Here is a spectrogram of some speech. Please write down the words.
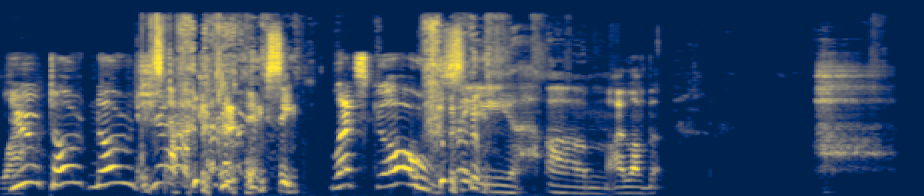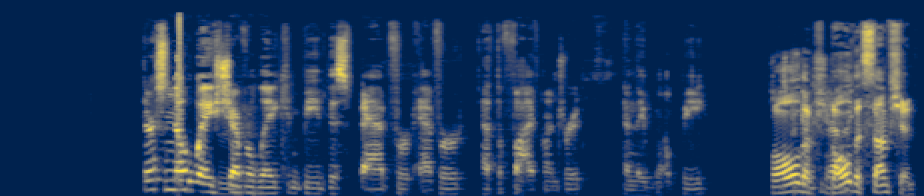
wow. You don't know Jack. not a good pick. see, Let's go. see, um, I love that. there's no way Chevrolet can be this bad forever at the 500, and they won't be. Bold, bold assumption.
